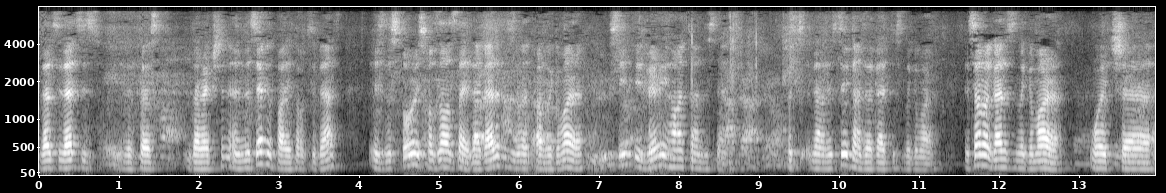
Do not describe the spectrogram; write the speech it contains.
That's that's his, the first direction, and the second part he talks about is the stories Chazal say, the Agadah of the Gemara, seem to be very hard to understand. But now there's two kinds of Agadah in the Gemara. There's some Agadah in the Gemara which uh,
